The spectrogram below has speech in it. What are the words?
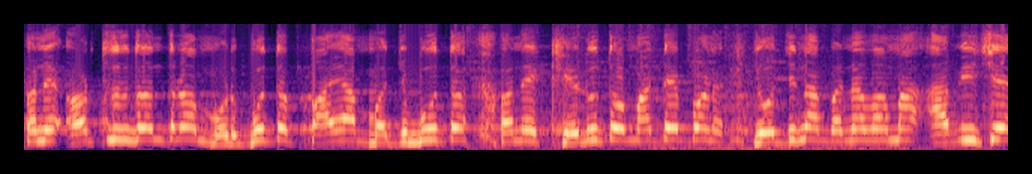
અને અર્થતંત્ર મૂળભૂત, પાયા મજબૂત અને ખેડૂતો માટે પણ યોજના બનાવવામાં આવી છે.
